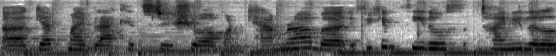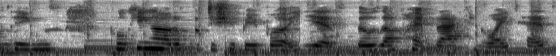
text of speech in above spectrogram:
uh, get my blackheads to show up on camera. But if you can see those tiny little things poking out of the tissue paper yes those are my black and white heads.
